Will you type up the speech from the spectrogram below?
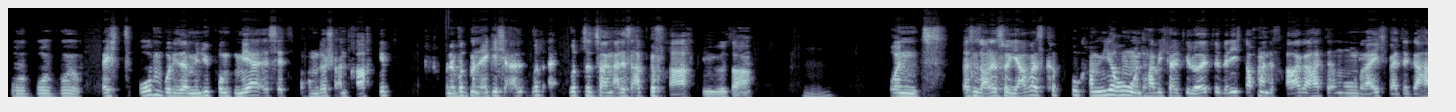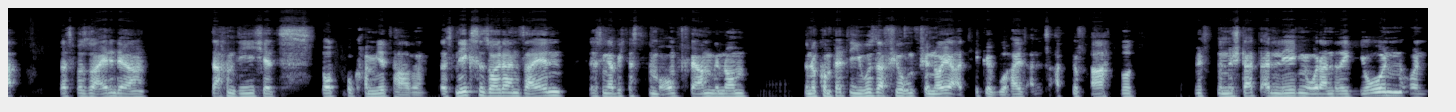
wo, wo, wo rechts oben, wo dieser Menüpunkt mehr ist, jetzt auch einen Löschantrag gibt. Und dann wird man eigentlich, wird, wird sozusagen alles abgefragt im User. Und das sind so alles so JavaScript-Programmierung und habe ich halt die Leute, wenn ich doch mal eine Frage hatte, irgendwo in Reichweite gehabt. Das war so eine der Sachen, die ich jetzt dort programmiert habe. Das nächste soll dann sein, deswegen habe ich das zum Aufwärmen genommen, so eine komplette Userführung für neue Artikel, wo halt alles abgefragt wird. Willst du eine Stadt anlegen oder eine Region? Und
